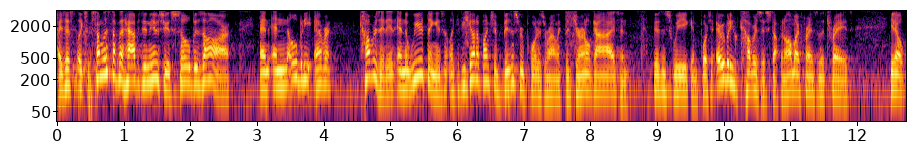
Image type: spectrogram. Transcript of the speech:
I just like some of the stuff that happens in the industry is so bizarre, and and nobody ever covers it. And the weird thing is, that, like, if you've got a bunch of business reporters around, like the Journal guys and Business Week and Fortune, everybody who covers this stuff, and all my friends in the trades, you know,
